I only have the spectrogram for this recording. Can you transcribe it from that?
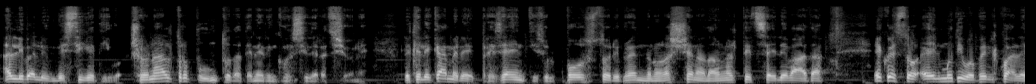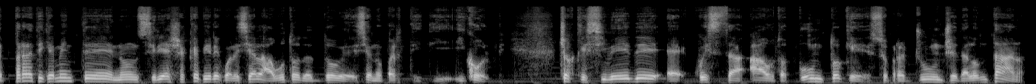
a livello investigativo c'è un altro punto da tenere in considerazione. Le telecamere presenti sul posto riprendono la scena da un'altezza elevata e questo è il motivo per il quale praticamente non si riesce a capire quale sia l'auto da dove siano partiti i colpi. Ciò che si vede è questa auto appunto che sopraggiunge da lontano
